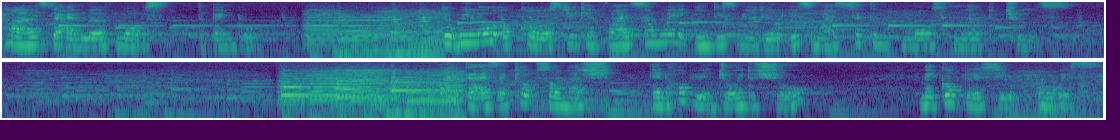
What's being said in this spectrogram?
plants that I love most, the bamboo. The willow, of course, you can find somewhere in this video is my second most loved trees. Okay guys, I talked so much and hope you enjoy the show. May God bless you always.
